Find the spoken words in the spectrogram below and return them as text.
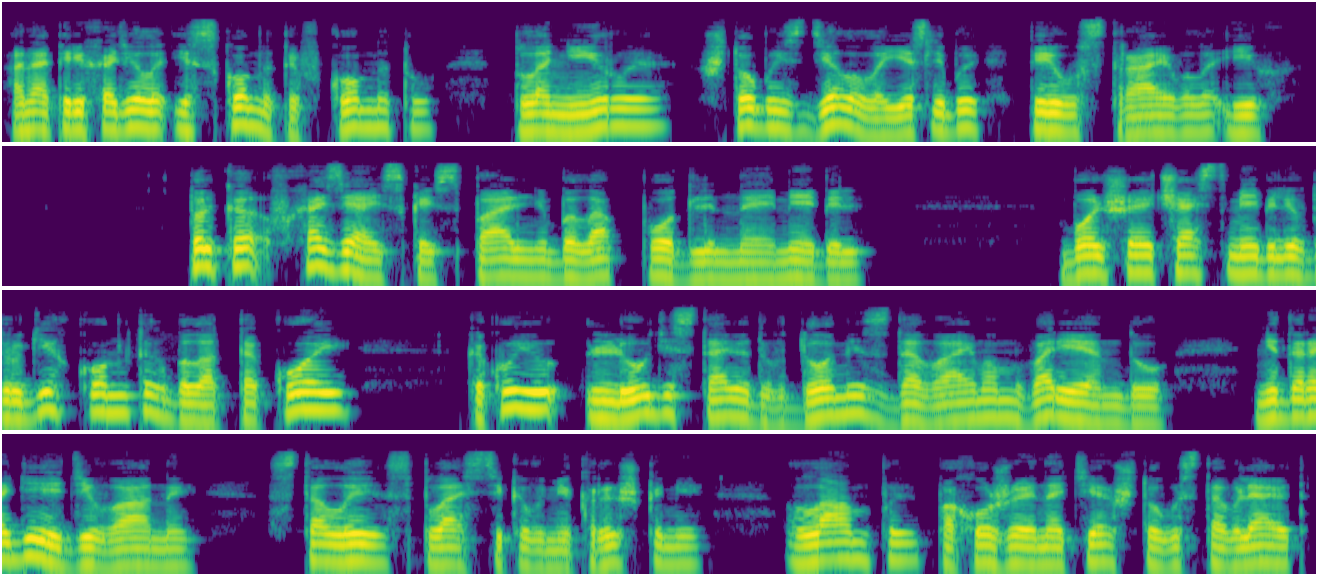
Она переходила из комнаты в комнату, планируя, что бы сделала, если бы переустраивала их. Только в хозяйской спальне была подлинная мебель. Большая часть мебели в других комнатах была такой, какую люди ставят в доме, сдаваемом в аренду. Недорогие диваны, столы с пластиковыми крышками, лампы, похожие на те, что выставляют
